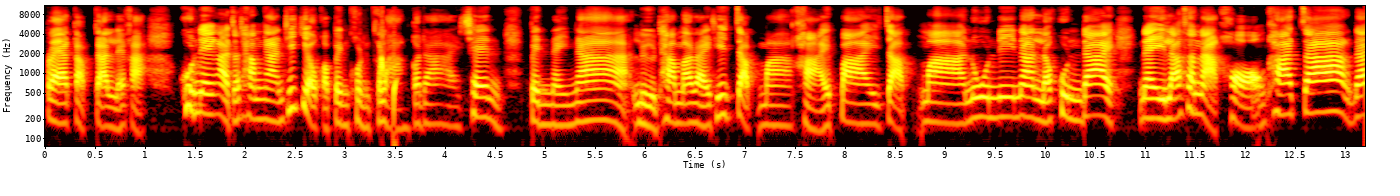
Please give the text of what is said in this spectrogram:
แปลกับกันเลยค่ะ คุณเองอาจจะทำงานที่เกี่ยวกับเป็นคนกลางก็ได้ เช่น เป็นในหน้าหรือทำอะไรที่จับมาขายไป จับมานู่นนี่นั่น แล้วคุณได้ในลักษณะของค่าจ้าง ได้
